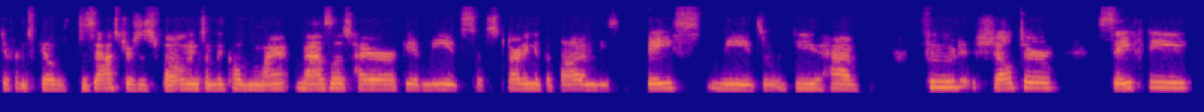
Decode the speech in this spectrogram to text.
different scale disasters is following something called Maslow's hierarchy of needs. So starting at the bottom, these base needs. Do you have food, shelter, safety?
